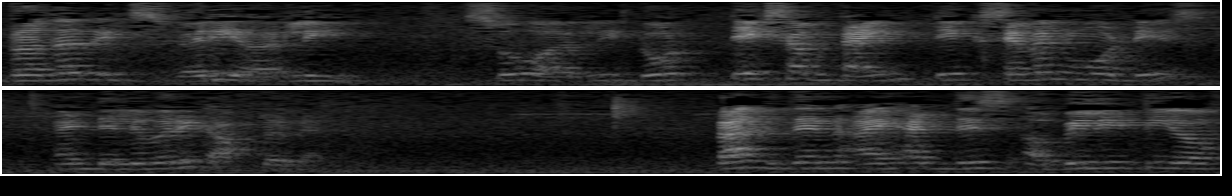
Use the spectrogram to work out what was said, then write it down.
brother, it's very early, so early. Don't take some time. Take seven more days and deliver it after that. Back then, I had this ability of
